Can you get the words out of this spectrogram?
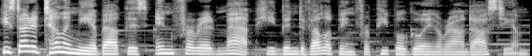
He started telling me about this infrared map he'd been developing for people going around Ostium.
